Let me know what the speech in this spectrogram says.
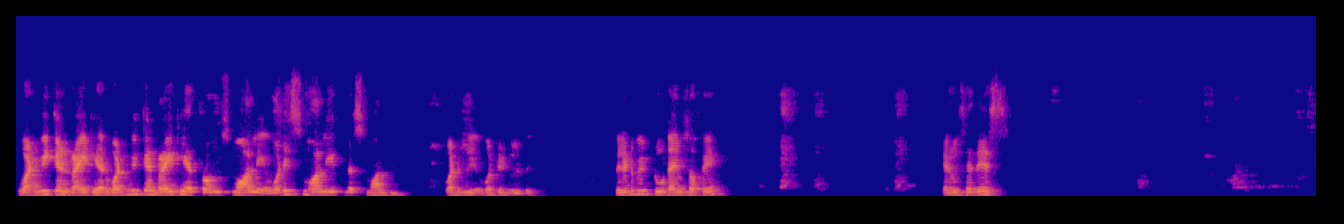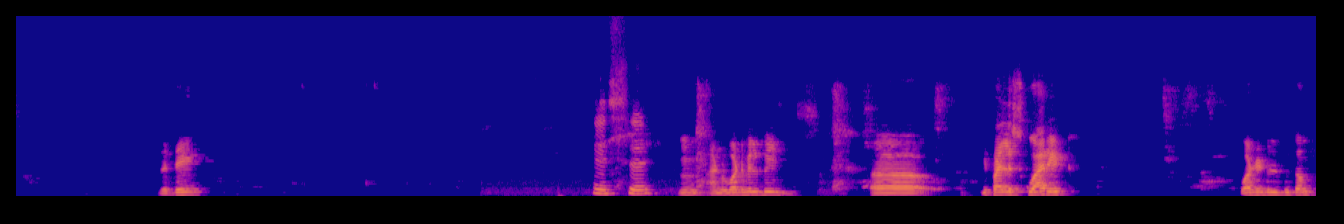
What we can write here? What we can write here from small a? What is small a plus small b? What we what it will be? Will it be two times of a can we say this Riddhi? Yes, sir. Mm, and what will be uh, if i'll square it what it will become?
